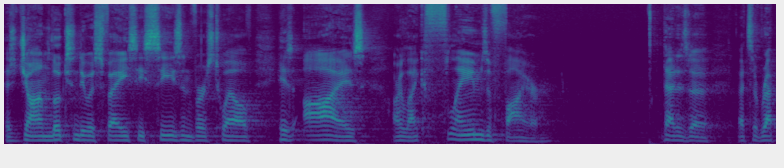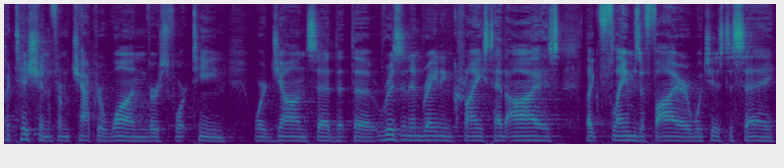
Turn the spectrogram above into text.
As John looks into his face, he sees in verse 12, his eyes are like flames of fire. That is a that's a repetition from chapter 1, verse 14, where John said that the risen and reigning Christ had eyes like flames of fire, which is to say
